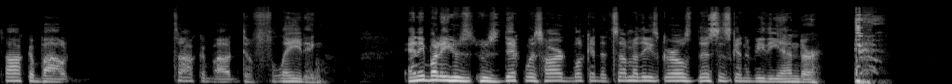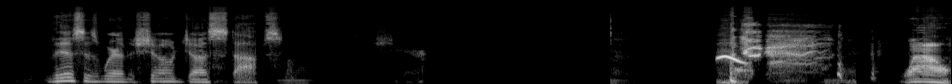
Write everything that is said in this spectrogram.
Talk about talk about deflating. Anybody whose whose dick was hard looking at some of these girls, this is going to be the ender. this is where the show just stops. Share. Wow.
